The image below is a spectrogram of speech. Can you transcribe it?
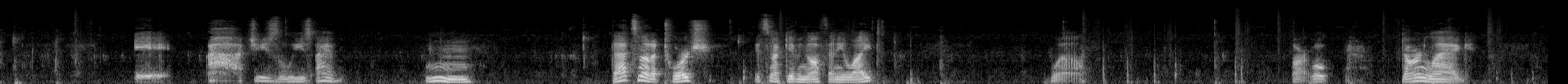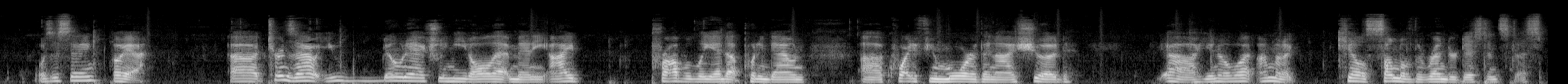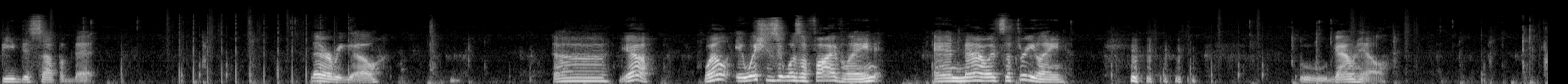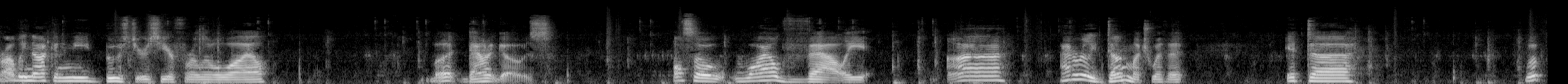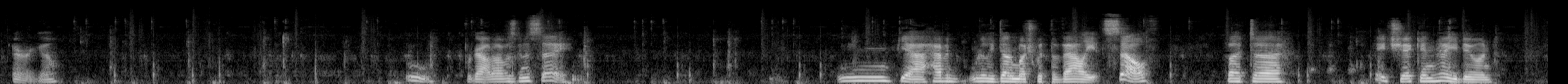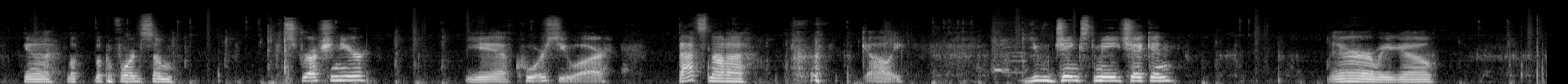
Eh, ah, jeez Louise, I have, hmm, that's not a torch. It's not giving off any light. Well. Alright, well, darn lag. What was this saying? Oh, yeah. Uh, turns out you don't actually need all that many. I probably end up putting down uh, quite a few more than I should. Uh, you know what? I'm going to kill some of the render distance to speed this up a bit. There we go. Uh, yeah. Well, it wishes it was a five lane, and now it's a three lane. Ooh, downhill. Probably not going to need boosters here for a little while. But down it goes. Also, Wild Valley. Uh, I haven't really done much with it. It, uh... Whoop, there we go. Ooh, forgot what I was going to say. Mm, yeah, I haven't really done much with the valley itself, but, uh, hey chicken, how you doing? Gonna look looking forward to some construction here? Yeah, of course you are. That's not a... golly. You jinxed me, chicken. There we go.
